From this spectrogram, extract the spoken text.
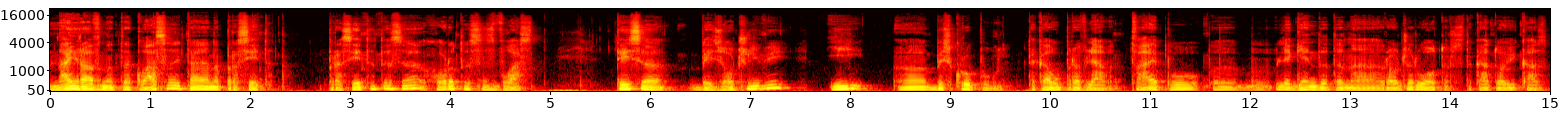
най-равната класа е тая на прасетата. Прасетата са хората с власт. Те са безочливи и безкруполни. Така управляват. Това е по легендата на Роджер Уотърс, така той казва.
